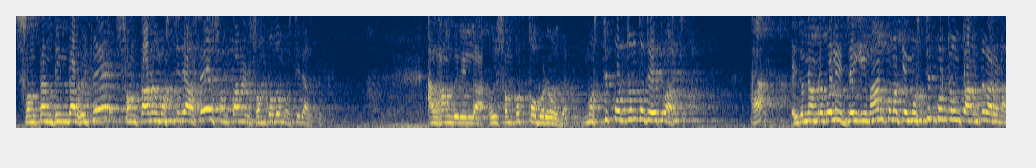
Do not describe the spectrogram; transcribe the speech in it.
সন্তান দিনদার হয়েছে সন্তানও মসজিদে আসে, সন্তানের সম্পদও মসজিদে আসতেছে। আলহামদুলিল্লাহ, ওই সম্পদ কবরেও যাবে মসজিদ পর্যন্ত যেহেতু আসছে। হ্যাঁ? এই জন্য আমরা বলি, যে ইমান তোমাকে মসজিদ পর্যন্ত আনতে পারে না,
